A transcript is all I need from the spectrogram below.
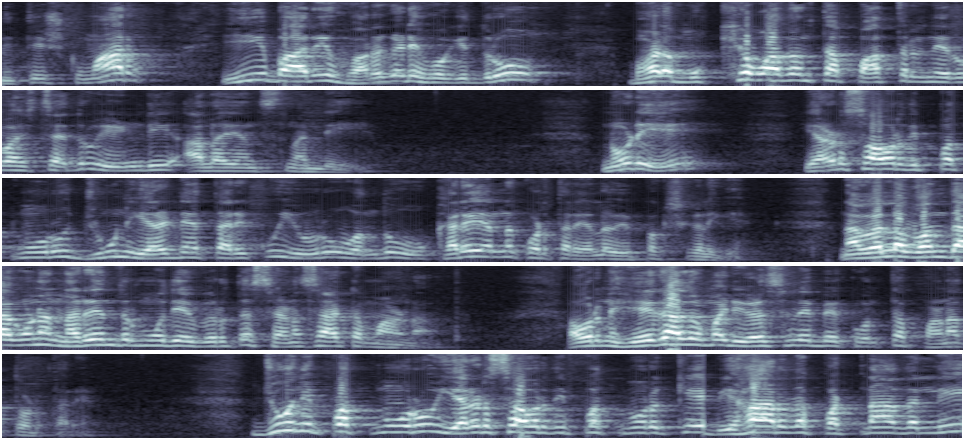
ನಿತೀಶ್ ಕುಮಾರ್ ಈ ಬಾರಿ ಹೊರಗಡೆ ಹೋಗಿದ್ದರು ಬಹಳ ಮುಖ್ಯವಾದಂಥ ಪಾತ್ರ ನಿರ್ವಹಿಸ್ತಾ ಇದ್ರು ಇಂಡಿ ಅಲಯನ್ಸ್ನಲ್ಲಿ ನೋಡಿ, ಎರಡು ಸಾವಿರದ ಇಪ್ಪತ್ತ್ಮೂರು ಜೂನ್ ಎರಡನೇ ತಾರೀಕು ಇವರು ಒಂದು ಕರೆಯನ್ನು ಕೊಡ್ತಾರೆ ಎಲ್ಲ ವಿಪಕ್ಷಗಳಿಗೆ. ನಾವೆಲ್ಲ ಒಂದಾಗೋಣ, ನರೇಂದ್ರ ಮೋದಿಯ ವಿರುದ್ಧ ಸೆಣಸಾಟ ಮಾಡೋಣ ಅಂತ. ಅವ್ರನ್ನ ಹೇಗಾದರೂ ಮಾಡಿ ಇಳಿಸಲೇಬೇಕು ಅಂತ ಪಣ ತೊಡ್ತಾರೆ. ಜೂನ್ ಇಪ್ಪತ್ತ್ಮೂರು ಎರಡು ಸಾವಿರದ ಇಪ್ಪತ್ತ್ಮೂರಕ್ಕೆ ಬಿಹಾರದ ಪಟ್ನಾದಲ್ಲಿ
